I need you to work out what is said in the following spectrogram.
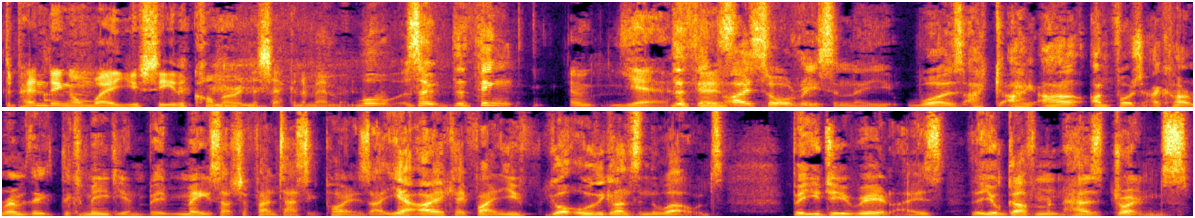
depending on where you see the comma in the Second Amendment. Well, so the thing Um, yeah. the thing There's- I saw recently was I, I, I unfortunately I can't remember the, the comedian, but it made such a fantastic point. It's like, yeah, okay, fine, you've got all the guns in the world, but you do realise that your government has drones.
